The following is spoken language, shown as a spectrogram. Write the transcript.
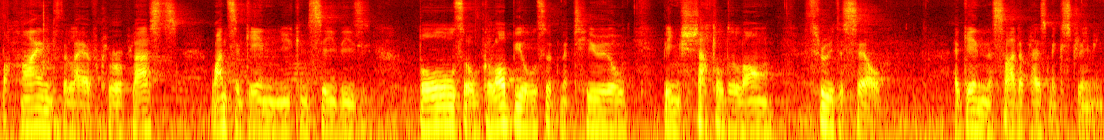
behind the layer of chloroplasts, once again you can see these balls or globules of material being shuttled along through the cell. Again, the cytoplasmic streaming.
